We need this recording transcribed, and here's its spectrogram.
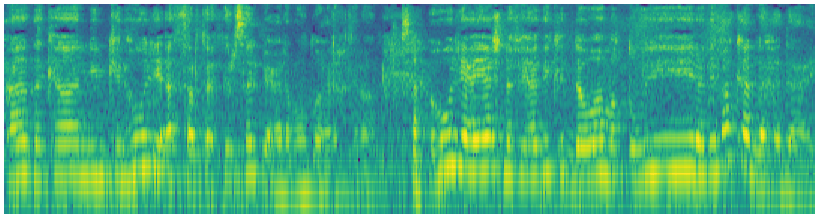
هذا كان يمكن هو اللي أثر تأثير سلبي على موضوع الاختلاط صح. هو اللي عيشنا في هذيك الدوامة الطويلة اللي ما كان لها داعي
